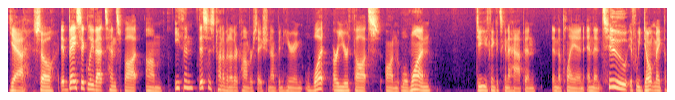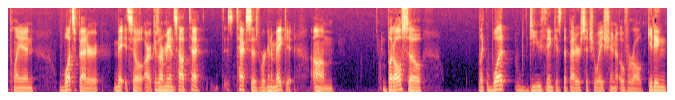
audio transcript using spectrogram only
Yeah. So it basically that 10 spot. Um, Ethan, this is kind of another conversation I've been hearing. What are your thoughts on, well, one, do you think it's going to happen in the play in? And then two, if we don't make the play in, what's better? So, because our, man South Tech, Tech says we're going to make it. Um, but also, like, what do you think is the better situation overall? Getting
